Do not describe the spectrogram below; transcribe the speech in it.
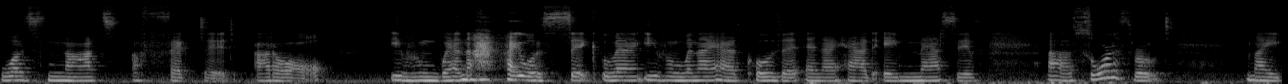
was not affected at all even when I was sick, when even when I had COVID and I had a massive uh, sore throat, my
